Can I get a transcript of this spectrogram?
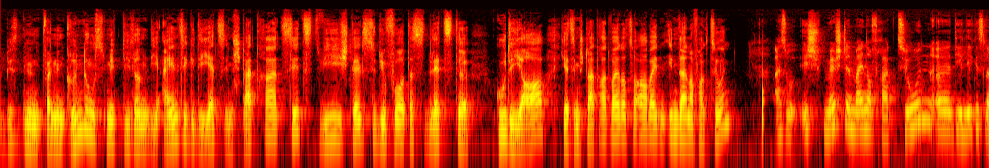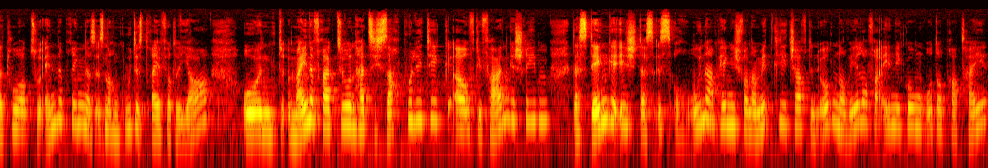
Du bist nun von den Gründungsmitgliedern die einzige, die jetzt im Stadtrat sitzt. Wie stellst du dir vor, das letzte gute Jahr jetzt im Stadtrat weiterzuarbeiten in deiner Fraktion? Also ich möchte in meiner Fraktion äh, die Legislatur zu Ende bringen. Das ist noch ein gutes Dreivierteljahr. Und meine Fraktion hat sich Sachpolitik auf die Fahnen geschrieben. Das denke ich, das ist auch unabhängig von der Mitgliedschaft in irgendeiner Wählervereinigung oder Partei.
